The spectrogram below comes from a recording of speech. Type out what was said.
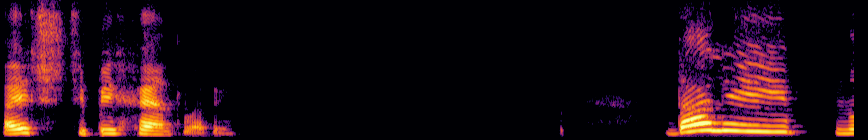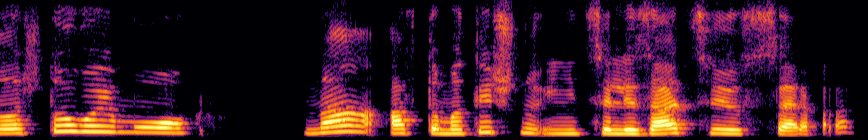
HTTP-хендлери. Далі налаштовуємо на автоматичну ініціалізацію сервера.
